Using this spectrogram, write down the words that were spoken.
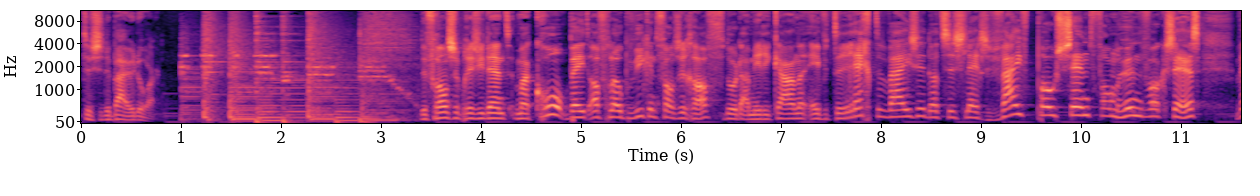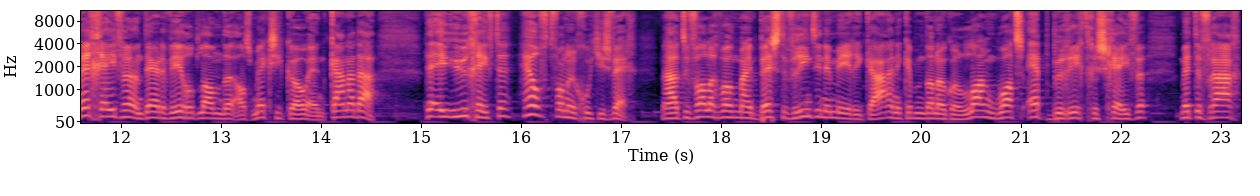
Tussen de buien door. De Franse president Macron beet afgelopen weekend van zich af door de Amerikanen even terecht te wijzen dat ze slechts 5% van hun vaccins weggeven aan derde wereldlanden als Mexico en Canada. De EU geeft de helft van hun goedjes weg. Nou, toevallig woont mijn beste vriend in Amerika en ik heb hem dan ook een lang WhatsApp-bericht geschreven met de vraag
